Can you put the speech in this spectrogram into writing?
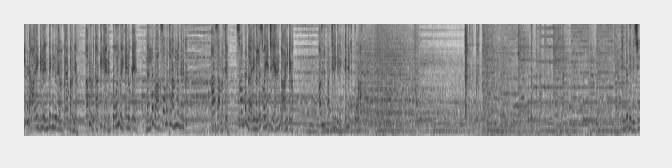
ഇവിടെ ആരെങ്കിലും എന്തെങ്കിലും ഒരു അഭിപ്രായം പറഞ്ഞോ അവരോട് തട്ടിക്കാനും പോലും വെക്കാനൊക്കെ നല്ല വാക്സാമത്താണല്ലോ നിനക്ക്. ആ സമയത്ത് സ്വന്തം കാര്യങ്ങൾ സ്വയം ചെയ്യാനും കാണിക്കണം. അതിന് പറ്റില്ലെങ്കിൽ എന്നിട്ട് പോണം. എന്താ ദേവിച്ച്?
